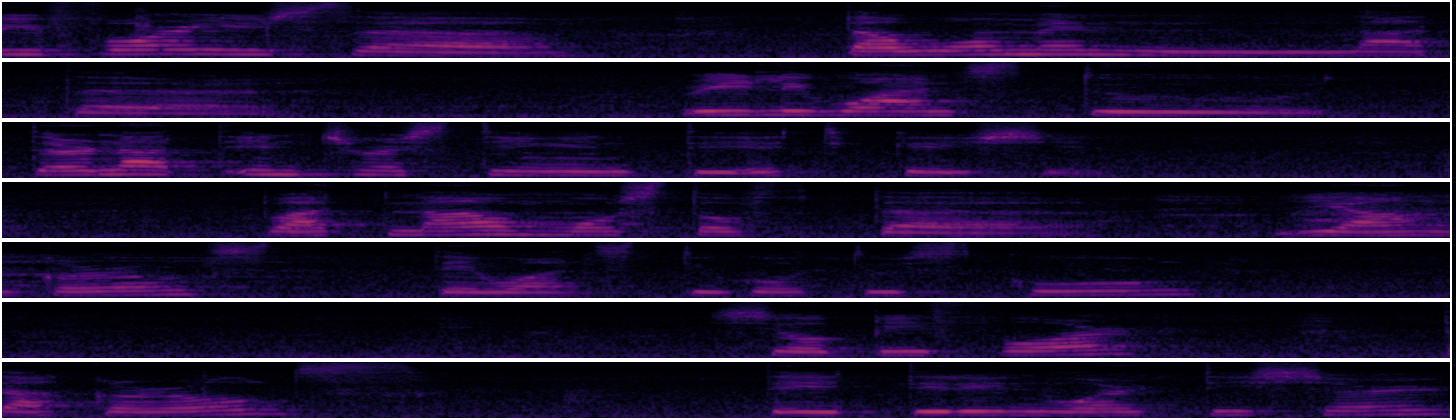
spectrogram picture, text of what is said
before is uh, the woman not uh, really wants to they're not interested in the education. But now most of the young girls they want to go to school. So before the girls they didn't wear t-shirt.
